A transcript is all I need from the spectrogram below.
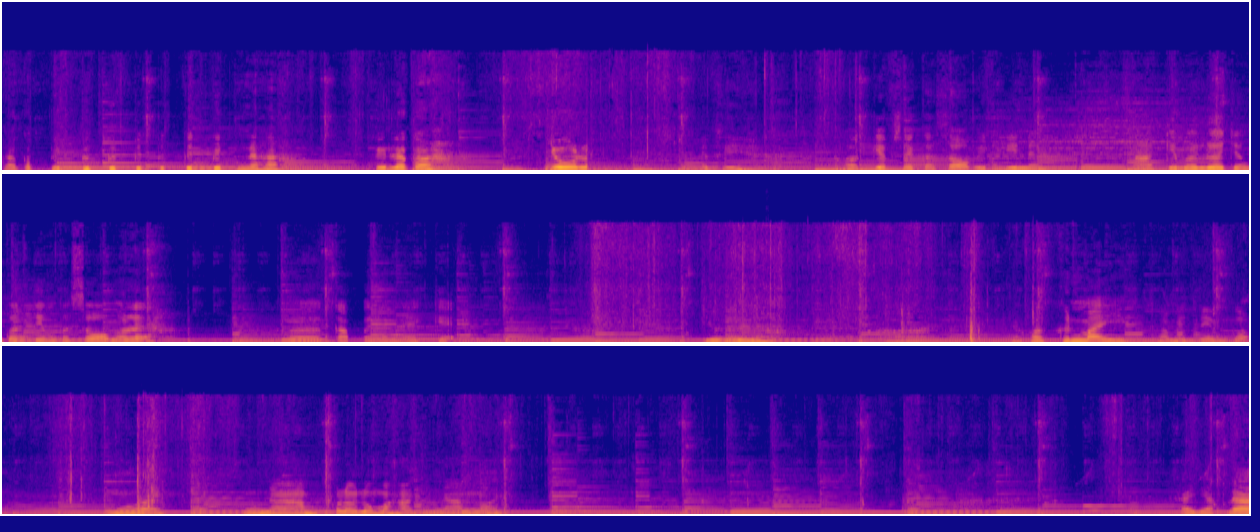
แล้วก็ปิดปิดปิดปิดปิดปิดปิดนะคะปิดแล้วก็โยนเอฟซีแล้วก็เก็บใส่กระสอบอีกทีหนึ่งหาเก็บไว้เรื่อยจนกว่าเต็มกระสอบนั่นแหละเออกลับไปให้แม่แกะ เยอะเลยนะเฮ้ยเดี๋ยวค่อยขึ้นใหม่อีก ถ้าไม่เต็มก็เมื่อยหิวน้ำก็เลยลงมาหากินน้ำหน่อย ใครอยากได้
